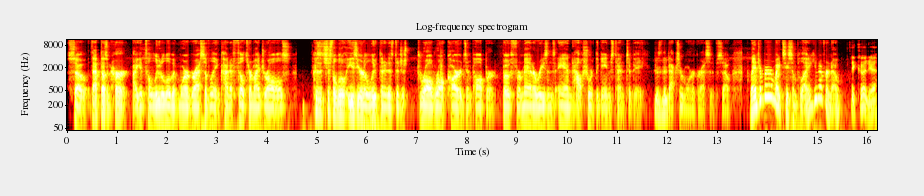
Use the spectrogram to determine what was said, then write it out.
So that doesn't hurt. I get to loot a little bit more aggressively and kind of filter my draws because it's just a little easier to loot than it is to just draw raw cards in Pauper, both for mana reasons and how short the games tend to be because the mm-hmm. decks are more aggressive. So Lantern Bearer might see some play. You never know. It could, yeah.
